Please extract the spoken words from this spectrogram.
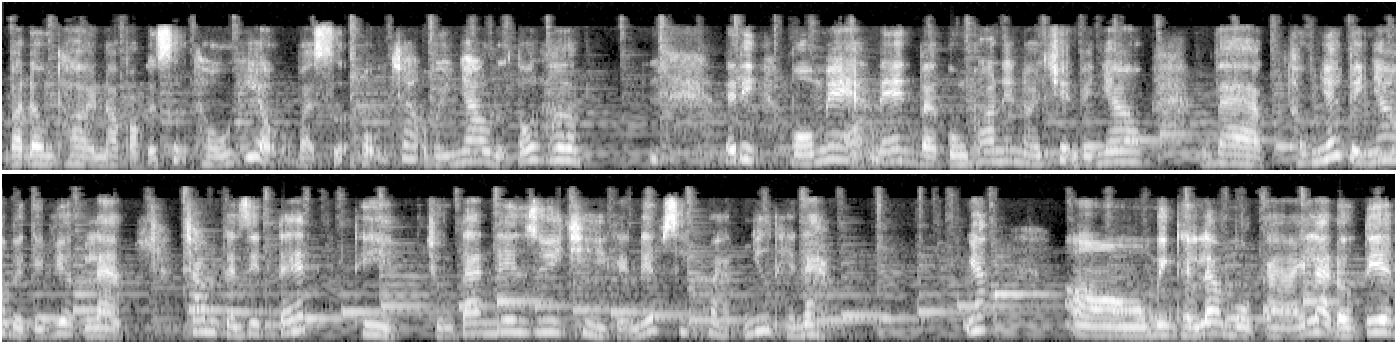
và đồng thời nó có cái sự thấu hiểu và sự hỗ trợ với nhau được tốt hơn thế thì bố mẹ nên và cùng con nên nói chuyện với nhau và thống nhất với nhau về cái việc là trong cái dịp tết thì chúng ta nên duy trì cái nếp sinh hoạt như thế nào nhé ờ, mình thấy là một cái là đầu tiên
